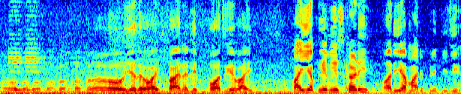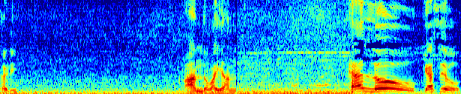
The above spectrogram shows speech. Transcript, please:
ओ हो हो हो हो हो हो ये देखो भाई फाइनली पहुँच गए भाई। भाई अपनी बीस खड़ी और ये हमारी प्रीति जी खड़ी। आन दो भाई, आन दो। हेलो कैसे हो?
